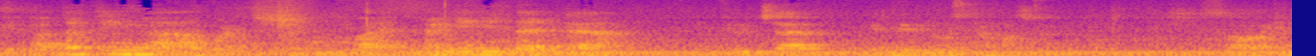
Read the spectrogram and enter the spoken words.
The other thing, uh, what I is that uh, in future, we will no Scrum Master. So in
